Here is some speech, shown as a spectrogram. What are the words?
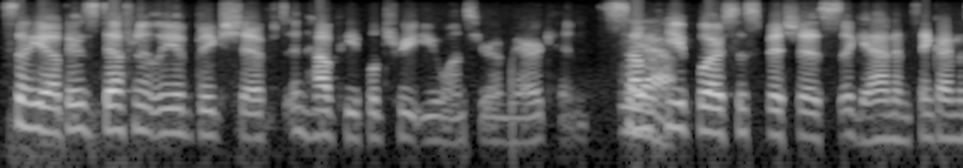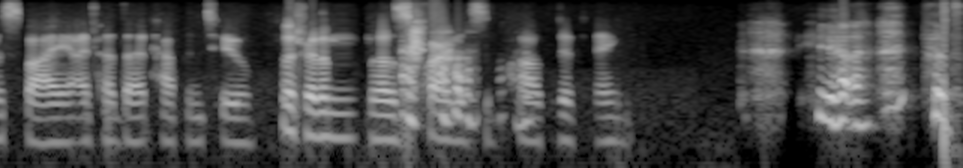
So, yeah, there's definitely a big shift in how people treat you once you're American. Some yeah. people are suspicious again and think I'm a spy. I've had that happen too. But for the most part, it's a positive thing. yeah that's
